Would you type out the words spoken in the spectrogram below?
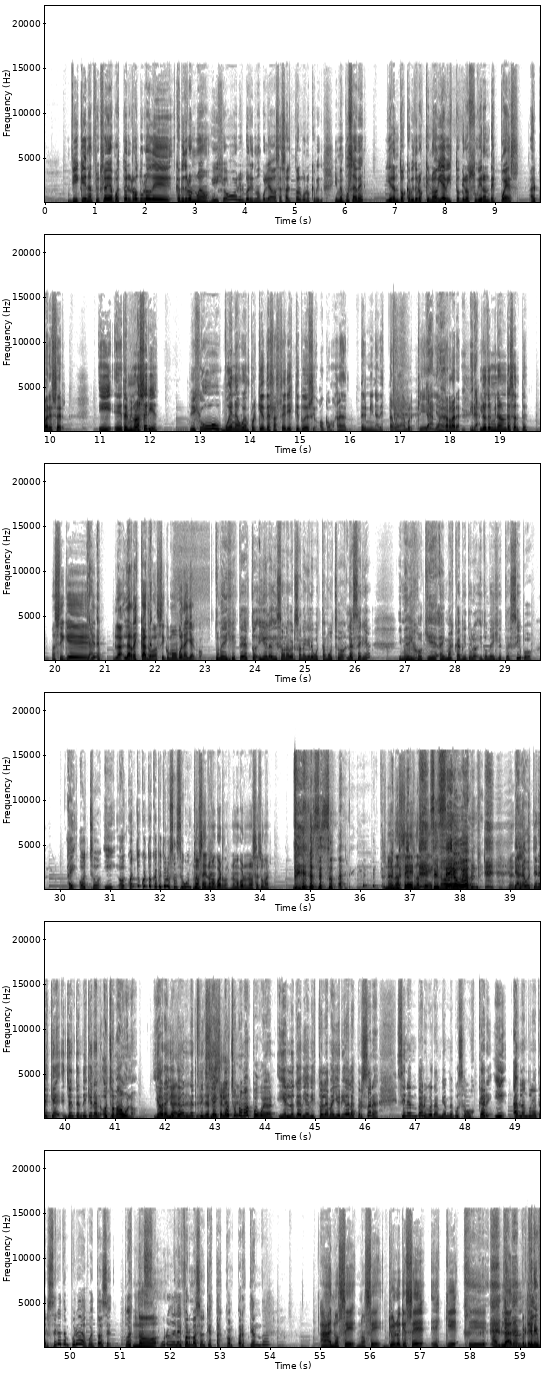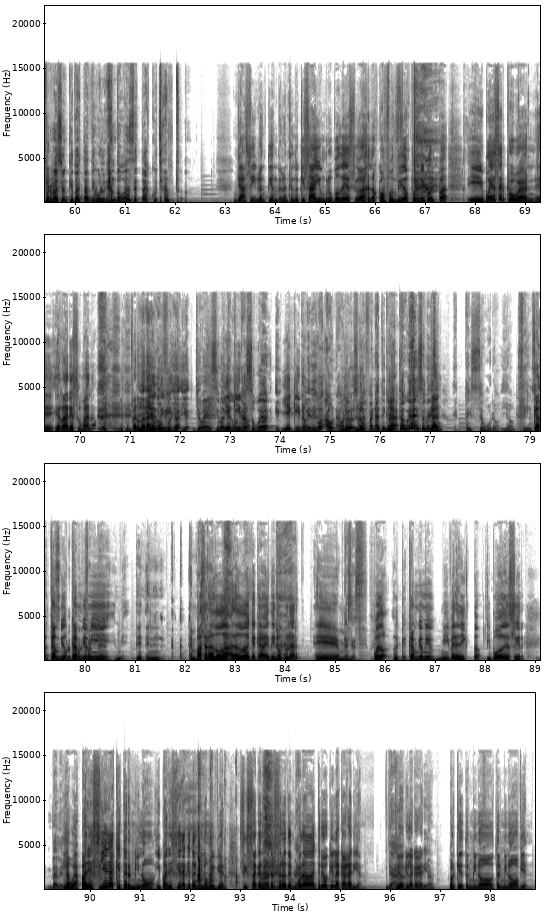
vi que Netflix le había puesto el rótulo de capítulos nuevos. Y dije, oh, el algoritmo culiado se saltó algunos capítulos. Y me puse a ver, y eran dos capítulos que no había visto, que los subieron después, al parecer, y eh, terminó la serie. Y dije, uh, buena, weón, porque es de esas series que tú decís, oh, ¿cómo van a terminar esta weá? Porque ya, Ya, está rara. Mira, Y lo terminaron decente. Así que ya, la, la rescato, así como buen hallazgo. tú me dijiste esto y yo le avisé a una persona que le gusta mucho la serie y me dijo, ¿qué? ¿Hay más capítulos? Y tú me dijiste, sí, po. Hay ocho y... ¿cuántos, ¿Cuántos capítulos son según tú No sé, no me acuerdo, no me acuerdo, no sé sumar. no se suman. No, no sé, no sé. es que no Sincero, weón. Ya, la cuestión es que yo entendí que eran 8 más 1. Y ahora yo Ya, veo en Netflix y hay es celeste. 8 nomás, pues, weón. Y es lo que había visto la mayoría de las personas. Sin embargo, también me puse a buscar y hablan de una tercera temporada. Pues entonces, ¿tú estás No. seguro de la información que estás compartiendo? Ah, no sé, no sé. Yo lo que sé es que eh, hablaron Porque la información que tú estás divulgando, weón, se está escuchando. Ya sí, lo entiendo, lo entiendo. Quizá hay un grupo de ciudadanos confundidos por mi culpa y puede ser, pues, weón, eh, errar es humano, perdonar es divino. yo, yo- me encima Y te hago Equino, caso, weón, y, Y y Equino, le digo a una, a una yo persona lo- fanática ya. de esta weá se me Can- dice, ¿estáis seguro? Y yo, sí, sí, ca- cambio, seguro, tengo cambio mi, en, en base a la duda, a la duda que acabáis de inocular, eh, Gracias. puedo, c- cambio mi, mi veredicto y puedo decir, Dale. la weá pareciera que terminó y pareciera que terminó muy bien. Si sacan una tercera temporada, creo que la cagarían. Ya, creo que la cagarían. Porque terminó, terminó bien.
